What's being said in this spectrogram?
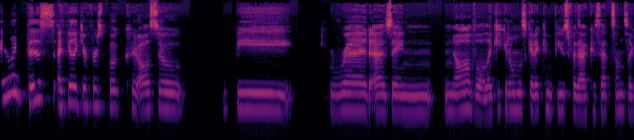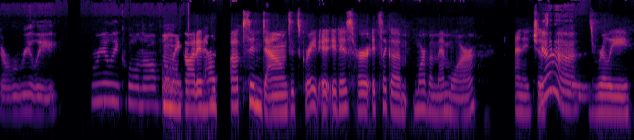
feel like this, I feel like your first book could also be read as a n- novel. Like you could almost get it confused for that because that sounds like a really, really cool oh novel. Oh my God. It has ups and downs. It's great. It, it is her, it's like a more of a memoir and it just yeah. is really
